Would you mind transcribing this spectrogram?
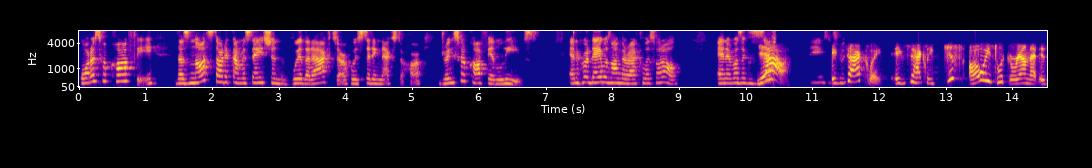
orders her coffee does not start a conversation with an actor who is sitting next to her, drinks her coffee, and leaves. And her day was not miraculous at all. And it was exactly. Yeah, exactly. Exactly. Just always look around. That is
